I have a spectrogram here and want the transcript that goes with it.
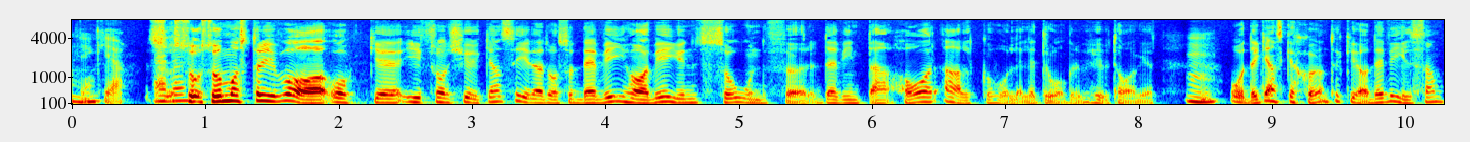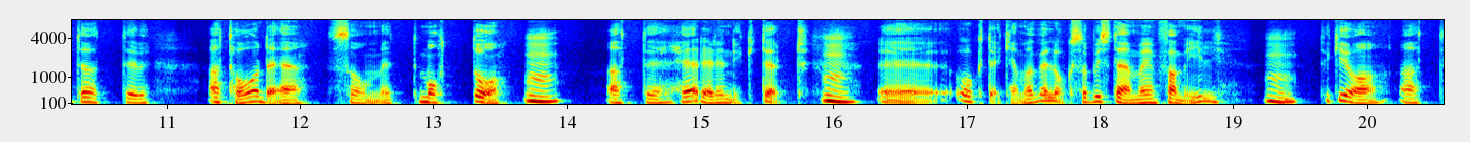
Mm. tänker jag. Så, så, måste det ju vara och eh, ifrån kyrkans sida då så det vi har, vi är ju en zon för där vi inte har alkohol eller droger överhuvudtaget. Mm, Och det är ganska skönt tycker jag, det är vilsamt att, eh, att ha det som ett motto mm, att eh, här är det nyktert. mm, Eh, och det kan man väl också bestämma i en familj mm, tycker jag att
